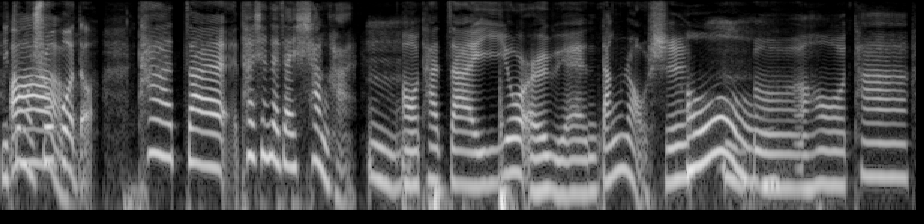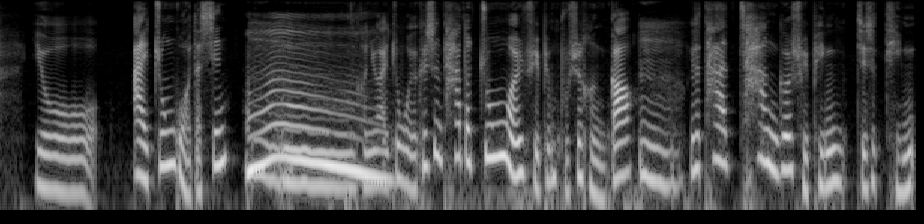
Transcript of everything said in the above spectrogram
你跟我说过的，他在他现在在上海，嗯，哦，他在幼儿园当老师，哦，嗯，然后他有爱中国的心，嗯。嗯，很有爱中国的。可是他的中文水平不是很高，嗯。可是他唱歌水平其实挺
